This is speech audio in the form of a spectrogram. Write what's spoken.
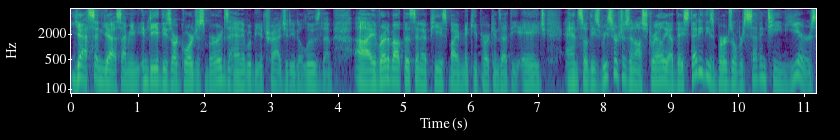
Yes, and yes. I mean, indeed, these are gorgeous birds, and it would be a tragedy to lose them. Uh, I read about this in a piece by Miki Perkins at The Age. And so, these researchers in Australia, they studied these birds over 17 years,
